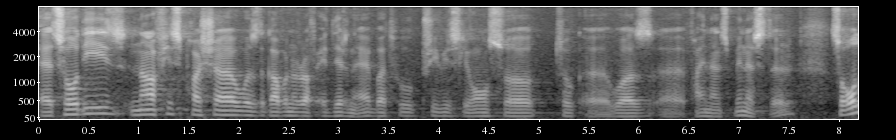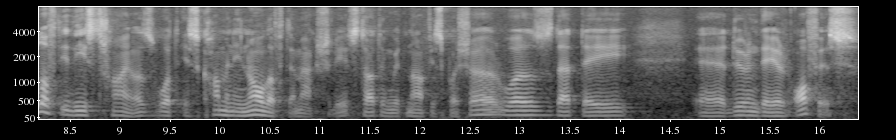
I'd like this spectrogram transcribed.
uh, so these Nafiz Pasha was the governor of Edirne, but who previously also took, uh, was uh, finance minister. So all of the, these trials, what is common in all of them actually, starting with Nafiz Pasha, was that they, uh, during their office,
